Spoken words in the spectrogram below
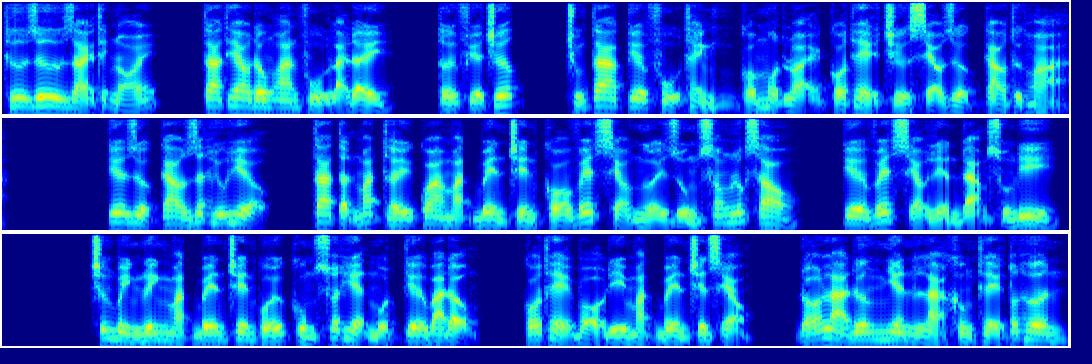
Thư dư giải thích nói, ta theo đông an phủ lại đây, tới phía trước, chúng ta kia phủ thành có một loại có thể trừ sẹo dược cao thực hỏa. Kia dược cao rất hữu hiệu, ta tận mắt thấy qua mặt bên trên có vết sẹo người dùng xong lúc sau, kia vết sẹo liền đạm xuống đi. Trương bình linh mặt bên trên cuối cùng xuất hiện một tia ba động, có thể bỏ đi mặt bên trên sẹo, đó là đương nhiên là không thể tốt hơn.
